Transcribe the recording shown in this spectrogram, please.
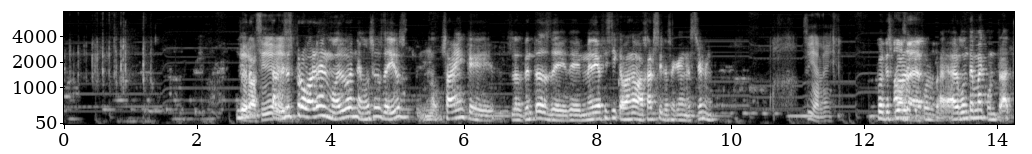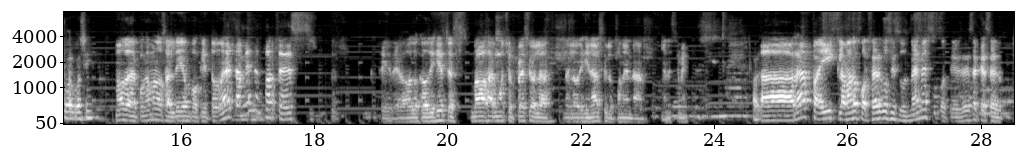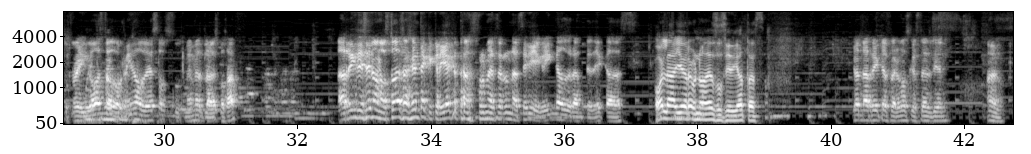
Pero así Tal de- vez es probable el modelo de negocios de ellos. No, saben que las ventas de, de media física van a bajar si la sacan en streaming. Sí, ya. Porque es probable que por algún tema de contrato o algo así. Vamos a ver, pongámonos al día un poquito. Eh, también en parte es, pues, sí, lo que dijiste, es- va a bajar mucho el precio de la, de la original si lo ponen a- en streaming. Ah, Rap ahí clamando por Fergus y sus memes, porque dice que se reiró hasta dormido de esos sus memes la vez pasada. A Rick diciéndonos toda esa gente que creía que Transformers era una serie gringa durante décadas. Hola, yo era uno de esos idiotas. ¿Qué onda, Rick? Esperemos que estés bien. Bueno.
